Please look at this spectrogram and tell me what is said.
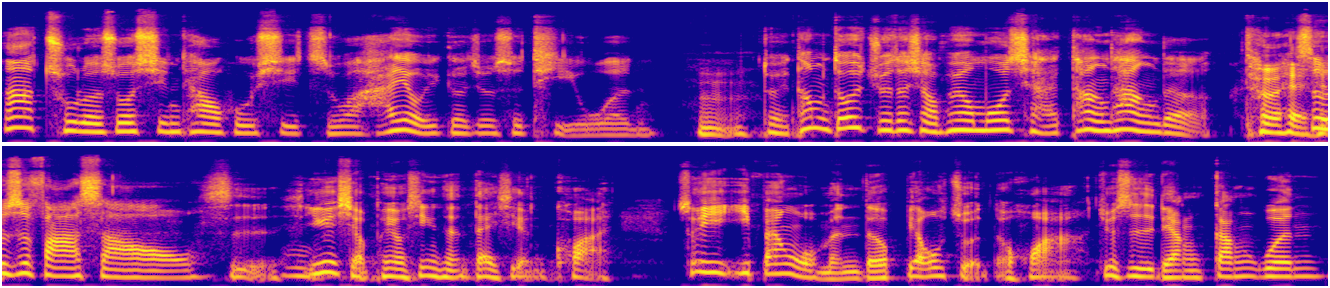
那除了说心跳、呼吸之外，还有一个就是体温。嗯，对他们都会觉得小朋友摸起来烫烫的，对，是不是发烧？是因为小朋友新陈代谢很快，所以一般我们的标准的话，就是量肛温。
